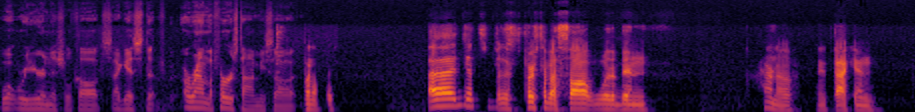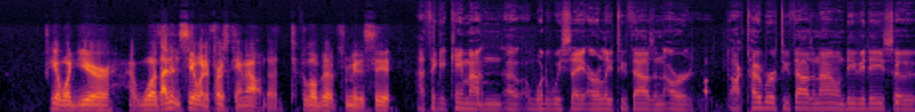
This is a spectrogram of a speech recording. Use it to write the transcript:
what were your initial thoughts? I guess the, around the first time you saw it. When I first, uh, just the first time I saw it would have been, I don't know, back in, I forget what year it was. I didn't see it when it first came out. It took a little bit for me to see it. I think it came out in uh, what did we say, early 2000 or October of 2009 on DVD. So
